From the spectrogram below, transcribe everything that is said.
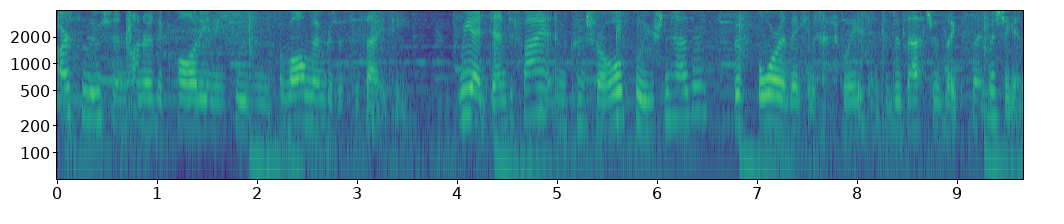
Our solution honors equality and inclusion of all members of society. We identify and control pollution hazards before they can escalate into disasters like Flint, Michigan.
